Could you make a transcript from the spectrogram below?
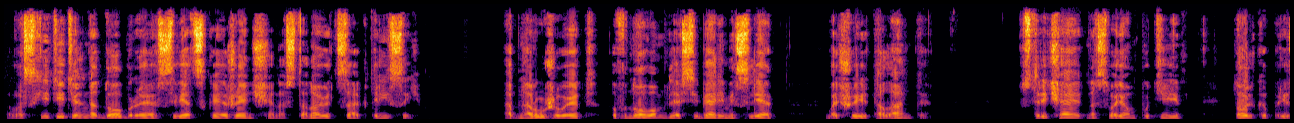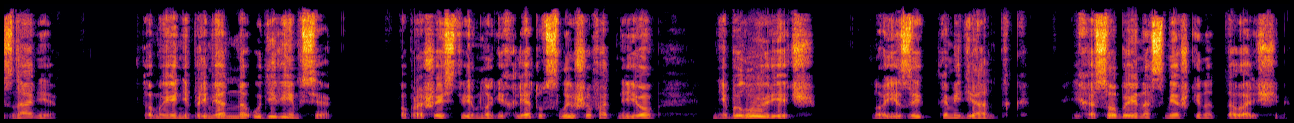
восхитительно добрая светская женщина становится актрисой, обнаруживает в новом для себя ремесле большие таланты, встречает на своем пути только признание, то мы непременно удивимся, по прошествии многих лет услышав от нее не былую речь, но язык комедианток, их особые насмешки над товарищами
